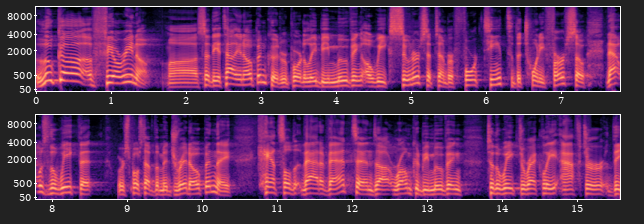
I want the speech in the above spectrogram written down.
Luca Fiorino uh, said the Italian Open could reportedly be moving a week sooner, September 14th to the 21st. So that was the week that we were supposed to have the Madrid Open. They canceled that event, and uh, Rome could be moving to the week directly after the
